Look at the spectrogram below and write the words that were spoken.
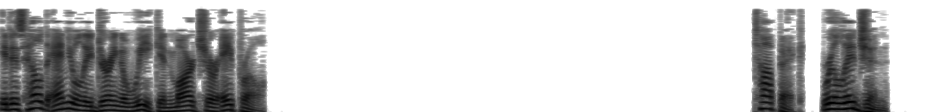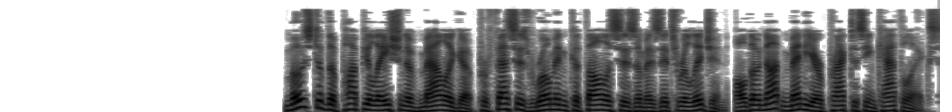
It is held annually during a week in March or April. Religion Most of the population of Malaga professes Roman Catholicism as its religion, although not many are practicing Catholics.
